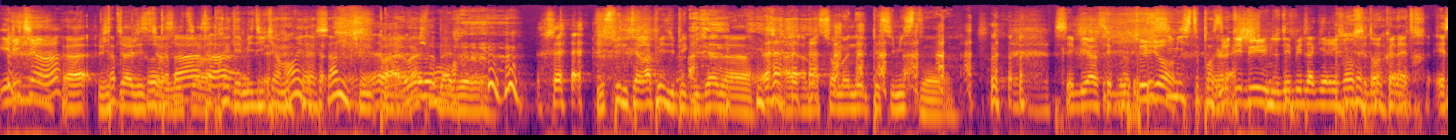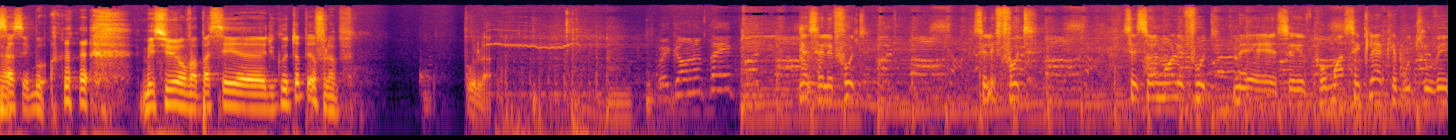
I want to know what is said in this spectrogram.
il y tient. Hein Euh, j'y tiens, j'y tiens, T'as pris des médicaments, il a ça, mais tu me Ouais, parles ouais, ouais, bah, je... je suis une thérapie depuis que Viviane euh, a, a m'a surmené le pessimiste. euh. c'est bien, c'est beau. Toujours. Pessimiste.ch. Le début, le début de la guérison, c'est de reconnaître. Et ça, c'est beau. Messieurs, on va passer euh, du coup au top et au flop. C'est le foot. C'est le foot. C'est seulement le foot. Mais c'est- pour moi, c'est clair que vous trouvez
